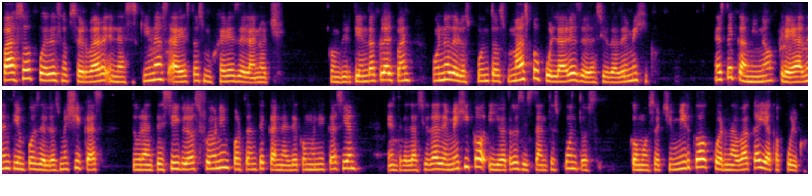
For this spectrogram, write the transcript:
paso puedes observar en las esquinas a estas mujeres de la noche, convirtiendo a Tlalpan uno de los puntos más populares de la Ciudad de México. Este camino, creado en tiempos de los mexicas, durante siglos fue un importante canal de comunicación entre la Ciudad de México y otros distantes puntos, como Xochimilco, Cuernavaca y Acapulco.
